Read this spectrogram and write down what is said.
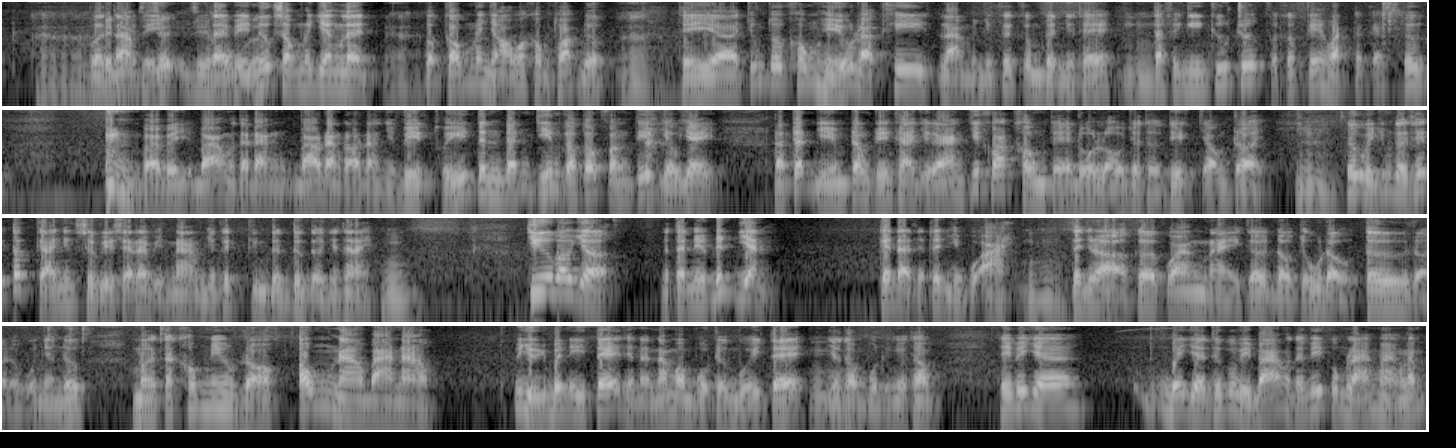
và Việt tại Nam thì vì chưa- chưa tại vì nước sông nó dâng lên À. và cống nó nhỏ quá không thoát được À. thì à, chúng tôi không hiểu là khi làm những cái công trình như thế Ừ. ta phải nghiên cứu trước phải có kế hoạch tất cả các thứ và bây giờ báo người ta đang báo đang rõ ràng như việc thủy tinh đánh chiếm cao tốc Phan Thiết dầu dây là trách nhiệm trong triển khai dự án dứt khoát không thể đổ lỗi cho thời tiết cho ông trời Ừ. thưa quý vị chúng tôi thấy tất cả những sự việc xảy ra Việt Nam những cái công trình tương tự như thế này Ừ. chưa bao giờ người ta nêu đích danh. Cái đây là trách nhiệm của ai? Ừ. ta chỉ nói ở cơ quan này cơ đầu chủ đầu tư rồi là của nhà nước. Mà người ta không nêu rõ ông nào bà nào. Ví dụ như bên y tế thì là nắm ông bộ trưởng bộ y tế Ừ. giao thông bộ trưởng giao thông. Thì bây giờ bây giờ thưa quý vị báo người ta viết cũng lãng mạn lắm.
